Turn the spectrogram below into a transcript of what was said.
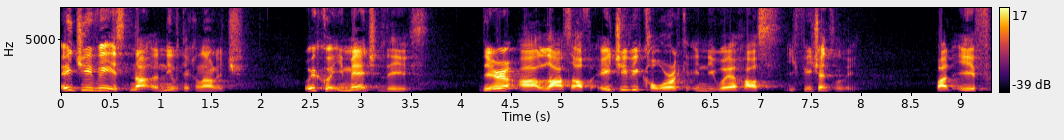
AGV is not a new technology. We could imagine this. There are lots of AGV co-work in the warehouse efficiently, but if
